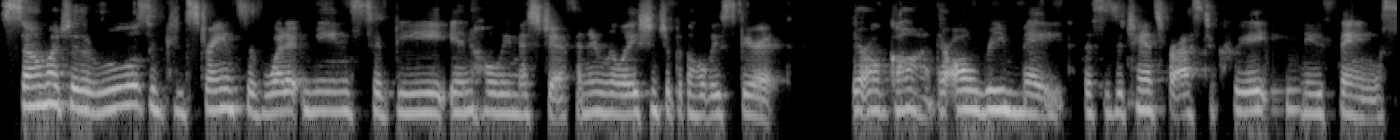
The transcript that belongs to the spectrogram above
so much of the rules and constraints of what it means to be in Holy Mischief and in relationship with the Holy Spirit. They're all gone. They're all remade. This is a chance for us to create new things,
